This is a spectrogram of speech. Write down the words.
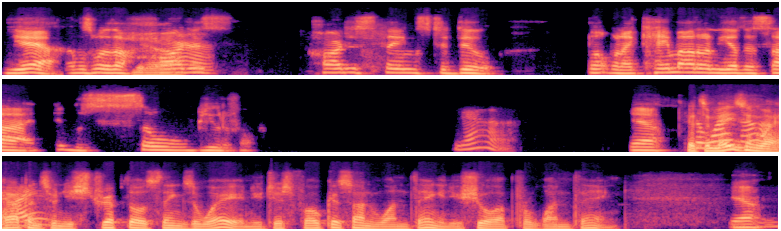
Yeah, that was one of the Yeah. hardest, hardest things to do. But when I came out on the other side, it was so beautiful. Yeah. Yeah. It's So amazing not, what happens right? when you strip those things away and you just focus on one thing and you show up for one thing. Yeah. Mm-hmm.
